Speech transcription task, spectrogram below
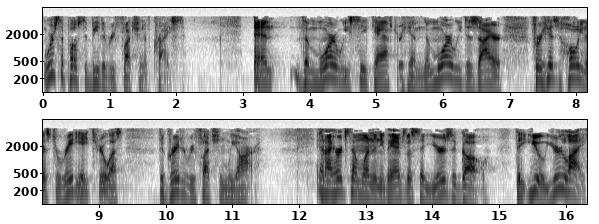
we're supposed to be the reflection of Christ. And the more we seek after Him, the more we desire for His holiness to radiate through us, the greater reflection we are. And I heard someone, an evangelist, say years ago that you, your life,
